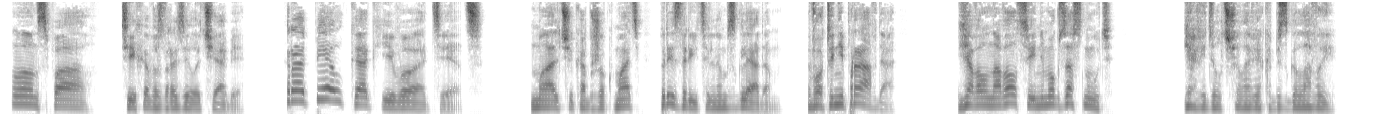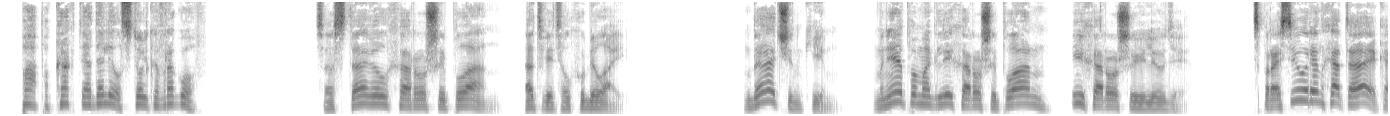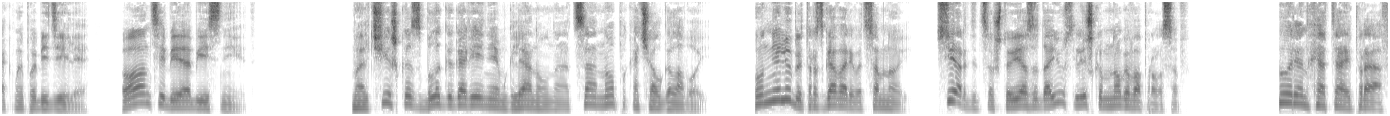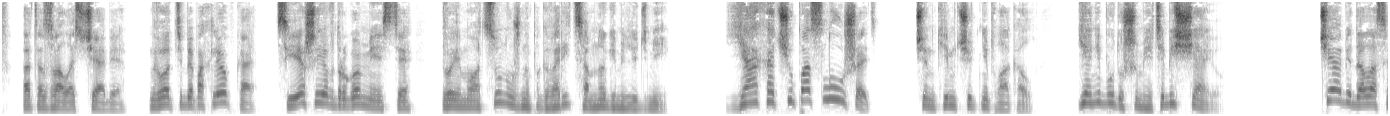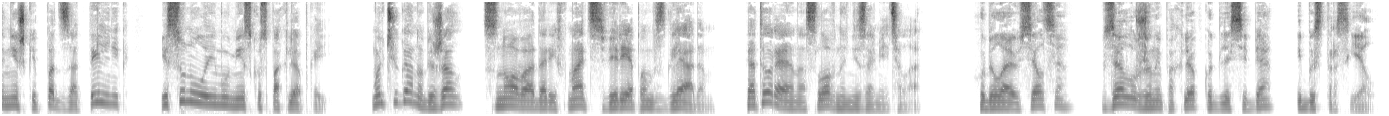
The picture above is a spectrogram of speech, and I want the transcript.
«Он спал», — тихо возразила Чаби. «Храпел, как его отец». Мальчик обжег мать презрительным взглядом. «Вот и неправда! Я волновался и не мог заснуть. Я видел человека без головы. Папа, как ты одолел столько врагов?» «Составил хороший план», — ответил Хубилай. «Да, Чинким, мне помогли хороший план и хорошие люди. Спроси у Ренхатая, как мы победили. Он тебе объяснит». Мальчишка с благоговением глянул на отца, но покачал головой. «Он не любит разговаривать со мной. Сердится, что я задаю слишком много вопросов». «Урен Хатай прав», — отозвалась Чаби. «Вот тебе похлебка, съешь ее в другом месте. Твоему отцу нужно поговорить со многими людьми». «Я хочу послушать!» Чинким чуть не плакал. «Я не буду шуметь, обещаю». Чаби дала сынишке подзатыльник и сунула ему миску с похлебкой. Мальчуган убежал, снова одарив мать свирепым взглядом, который она словно не заметила. Хубилай уселся, взял у жены похлебку для себя и быстро съел.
